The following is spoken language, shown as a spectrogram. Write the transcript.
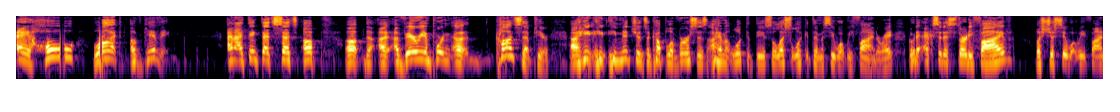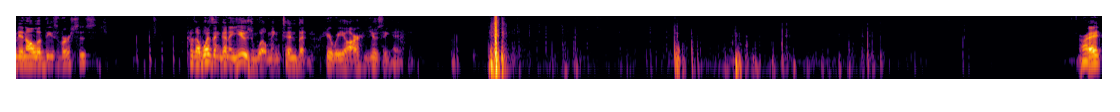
A whole lot of giving. And I think that sets up uh, a, a, very important uh, concept here. Uh, he, he mentions a couple of verses. I haven't looked at these, so let's look at them and see what we find, all right? Go to Exodus 35. Let's just see what we find in all of these verses. Because I wasn't going to use Wilmington, but here we are using it. All right?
